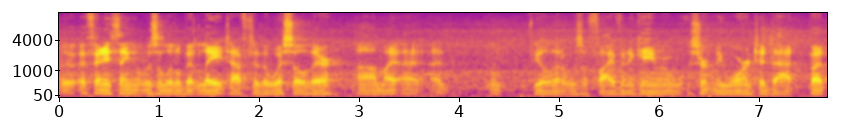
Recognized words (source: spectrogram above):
If anything, it was a little bit late after the whistle there. Um, I, I, I, don't feel that it was a five in a game, or certainly warranted that. But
